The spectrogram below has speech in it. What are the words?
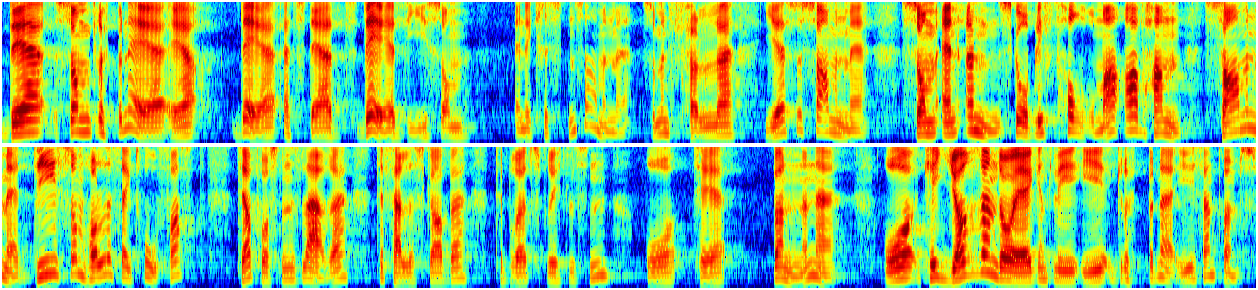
Det som gruppene er, er, det er et sted Det er de som en er kristen sammen med, som en følger Jesus sammen med, som en ønsker å bli forma av han sammen med. De som holder seg trofast til apostelens lære, til fellesskapet, til brødsbrytelsen og til bønnene. Og hva gjør en da egentlig i gruppene i sentrums?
